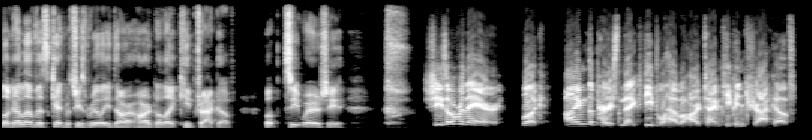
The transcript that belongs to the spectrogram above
Look, I love this kid, but she's really dar- hard to like keep track of. Whoop, see, where is she? She's over there. Look, I'm the person that people have a hard time keeping track of.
